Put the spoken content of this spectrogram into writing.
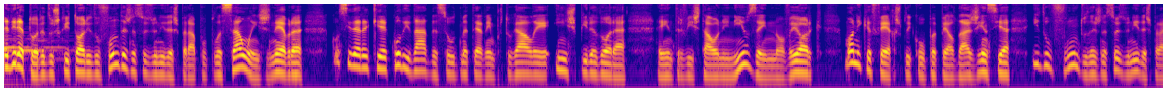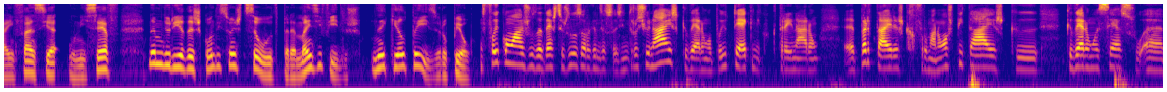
A diretora do Escritório do Fundo das Nações Unidas para a População, em Genebra, considera que a qualidade da saúde materna em Portugal é inspiradora. Em entrevista à ONU News, em Nova York, Mónica Ferro explicou o papel da agência e do Fundo das Nações Unidas para a Infância, UNICEF, na melhoria das condições de saúde para mães e filhos naquele país europeu. Foi com a ajuda destas duas organizações internacionais que deram apoio técnico, que treinaram uh, parteiras, que reformaram hospitais, que, que deram acesso a,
